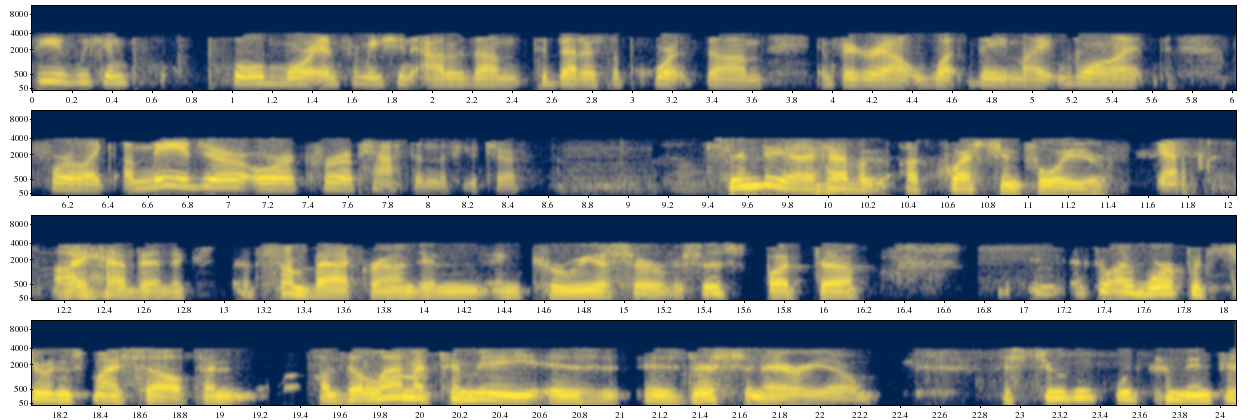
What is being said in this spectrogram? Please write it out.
see if we can p- pull more information out of them to better support them and figure out what they might want for like a major or a career path in the future. Cindy, I have a, a question for you. Yes. I have an, some background in, in career services, but uh, so I work with students myself, and a dilemma to me is is this scenario: the student would come in to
